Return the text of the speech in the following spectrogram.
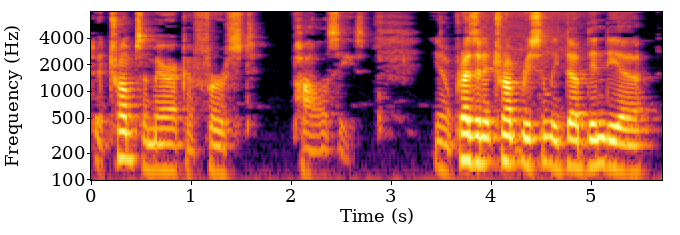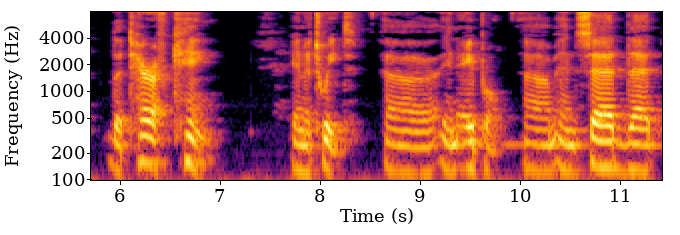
the Trump's America First policies. You know, President Trump recently dubbed India the tariff king in a tweet uh, in April, um, and said that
